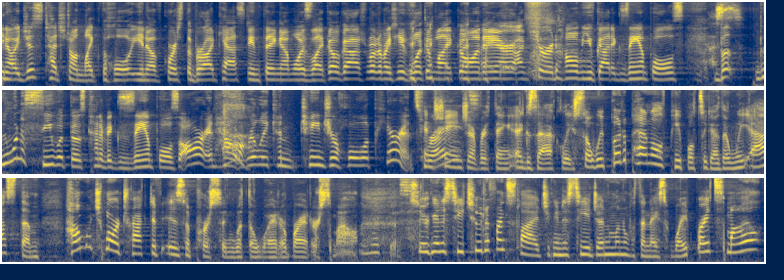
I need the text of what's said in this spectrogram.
you know, I just touched on like the whole, you know, of course, the broadcasting thing. I'm always like, oh gosh, what are my teeth looking like on air? I'm sure at home you've got examples. Yes. But we want to see what those kind of examples are and how yeah. it really can change your whole appearance, can right? change everything, exactly. So we put a panel of people together and we asked them, how much more attractive is a person with a whiter, brighter smile? Like so you're going to see two different slides. You're going to see a gentleman with a nice white, bright smile.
